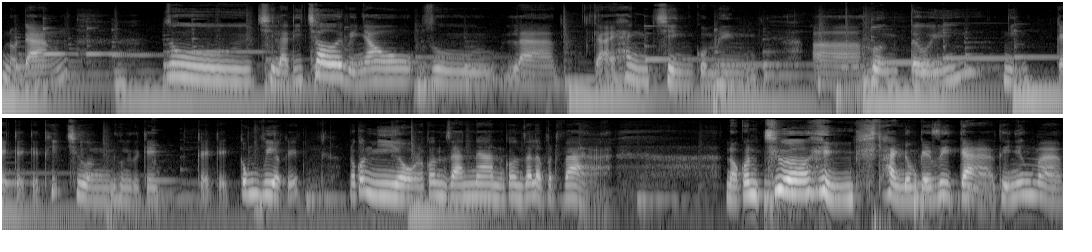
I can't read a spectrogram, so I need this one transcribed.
nó đáng. Dù chỉ là đi chơi với nhau dù là cái hành trình của mình à, hướng tới những cái cái cái thị trường hướng tới cái cái cái công việc ấy nó còn nhiều nó còn gian nan nó còn rất là vất vả. Nó còn chưa hình thành được một cái gì cả. Thế nhưng mà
